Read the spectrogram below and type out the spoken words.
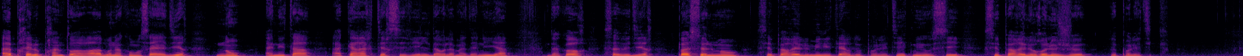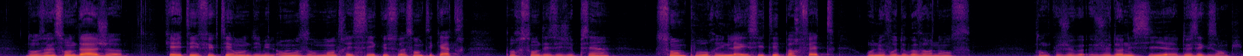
Après le printemps arabe, on a commencé à dire non, un État à caractère civil, Daoula Madaniya, d'accord Ça veut dire pas seulement séparer le militaire de politique, mais aussi séparer le religieux de politique. Dans un sondage qui a été effectué en 2011, on montre ici que 64% des Égyptiens sont pour une laïcité parfaite au niveau de gouvernance. Donc je, donne ici euh, deux exemples.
